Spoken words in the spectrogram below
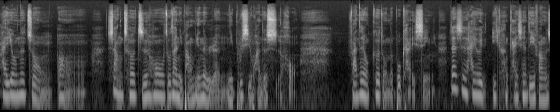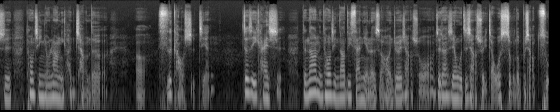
还有那种呃，上车之后坐在你旁边的人你不喜欢的时候，反正有各种的不开心。但是还有一个很开心的地方是，通勤有让你很长的呃思考时间。这是一开始，等到你通勤到第三年的时候，你就会想说，这段时间我只想睡觉，我什么都不想做，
